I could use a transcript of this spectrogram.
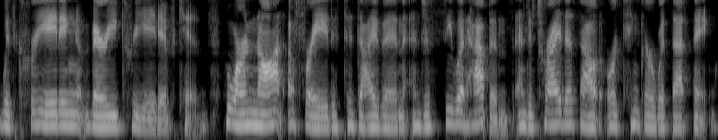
with creating very creative kids who are not afraid to dive in and just see what happens and to try this out or tinker with that thing.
